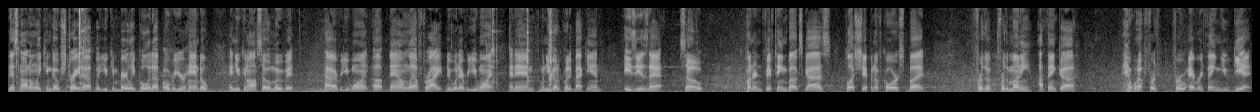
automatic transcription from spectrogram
this not only can go straight up, but you can barely pull it up over your handle and you can also move it however you want, up, down, left, right, do whatever you want. And then when you go to put it back in, easy as that. So 115 bucks guys, plus shipping of course, but for the for the money, I think uh, well for for everything you get,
